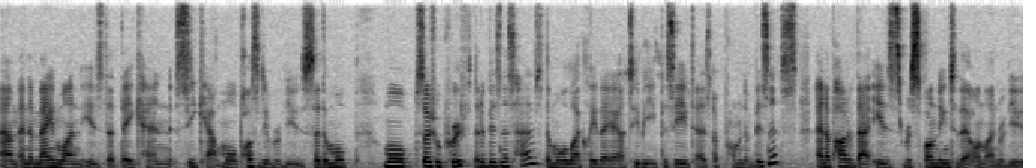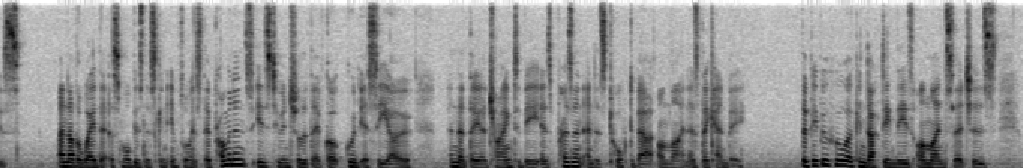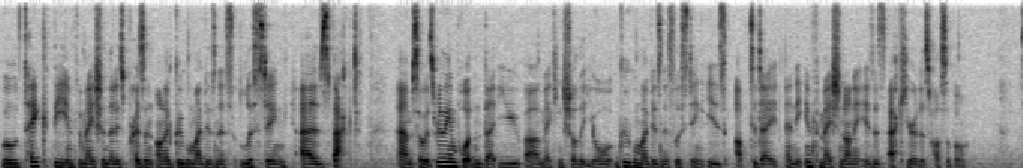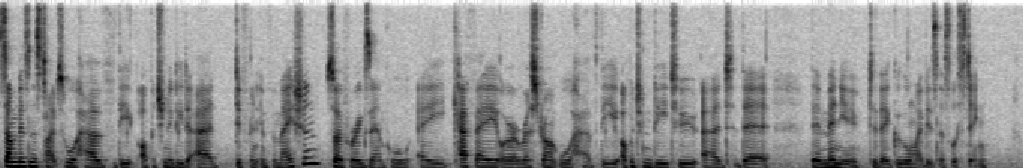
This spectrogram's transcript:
Um, and the main one is that they can seek out more positive reviews. So, the more more social proof that a business has, the more likely they are to be perceived as a prominent business. And a part of that is responding to their online reviews. Another way that a small business can influence their prominence is to ensure that they've got good SEO and that they are trying to be as present and as talked about online as they can be. The people who are conducting these online searches will take the information that is present on a Google My Business listing as fact um, so it's really important that you are making sure that your Google My Business listing is up to date and the information on it is as accurate as possible. Some business types will have the opportunity to add different information. So, for example, a cafe or a restaurant will have the opportunity to add their their menu to their Google My Business listing.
